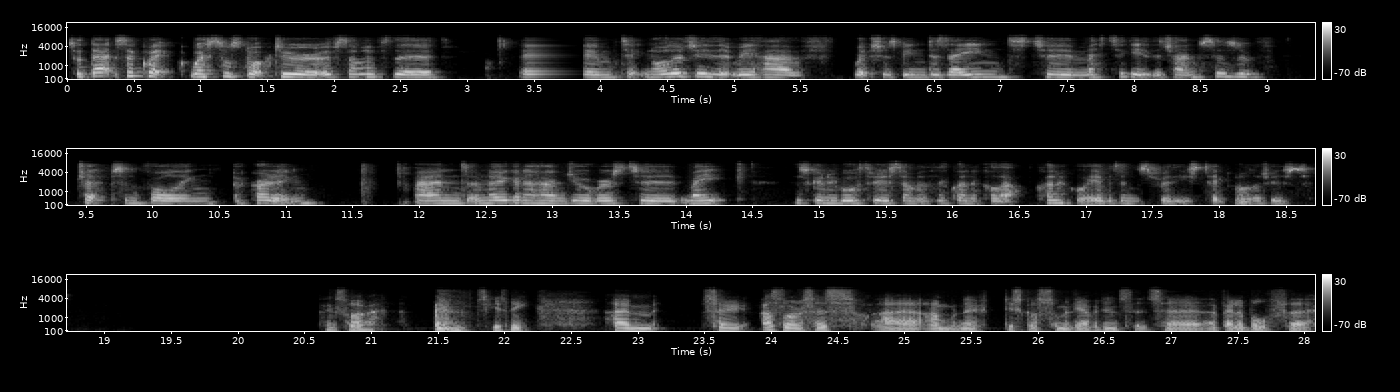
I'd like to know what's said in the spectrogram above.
So that's a quick whistle-stop tour of some of the um, technology that we have, which has been designed to mitigate the chances of trips and falling occurring. And I'm now going to hand you over to Mike, who's going to go through some of the clinical clinical evidence for these technologies. Thanks, Laura. Excuse me. Um, so as Laura says, uh, I'm going to discuss some of the evidence that's uh, available for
